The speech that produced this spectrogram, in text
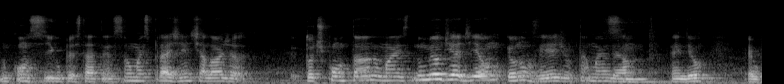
não consigo prestar atenção, mas para a gente a loja, estou te contando, mas no meu dia a dia eu, eu não vejo o tamanho Sim. dela, entendeu? Eu,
